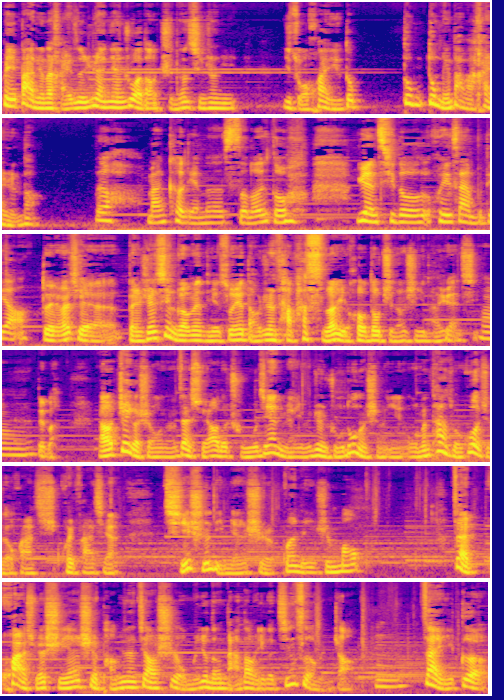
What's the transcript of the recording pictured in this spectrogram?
被霸凌的孩子怨念弱到只能形成一一撮幻影，都都都没办法害人的。那哎蛮可怜的，死了都怨气都挥散不掉。对，而且本身性格问题，所以导致哪怕死了以后，都只能是一团怨气。嗯对吧？然后这个时候呢，在学校的储物间里面有一阵蠕动的声音，我们探索过去的话，会发现，其实里面是关着一只猫。在化学实验室旁边的教室，我们又能拿到一个金色文章。嗯在一个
